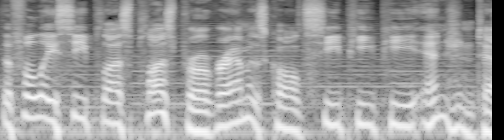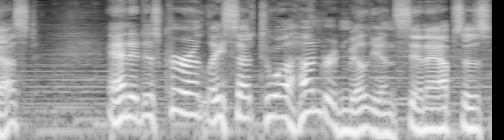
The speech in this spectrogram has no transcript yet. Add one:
The fully C++ program is called CPP Engine Test and it is currently set to 100 million synapses,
